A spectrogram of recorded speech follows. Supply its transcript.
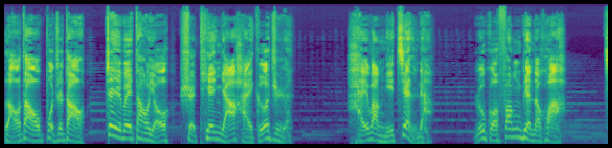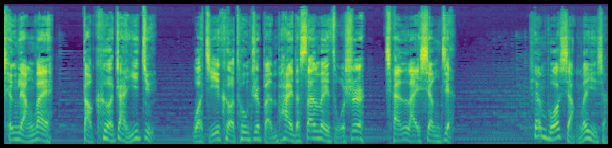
老道不知道这位道友是天涯海阁之人，还望你见谅。如果方便的话，请两位到客栈一聚。”我即刻通知本派的三位祖师前来相见。天博想了一下，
